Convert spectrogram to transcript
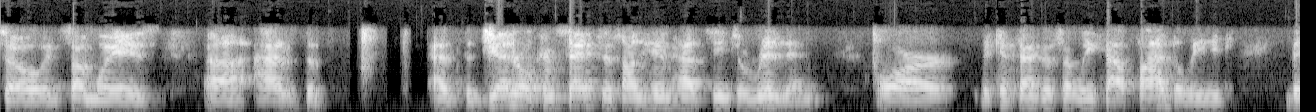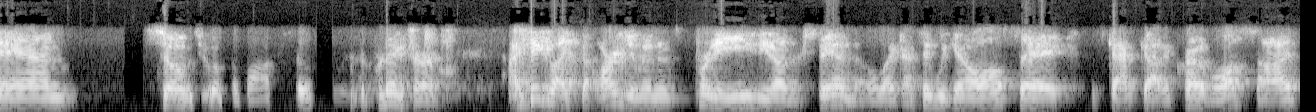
So, in some ways, uh, as the as the general consensus on him has seemed to risen, or the consensus at least outside the league, then so too of the box, so too is the predictor. I think like the argument is pretty easy to understand though. Like I think we can all say this guy's got incredible upside.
